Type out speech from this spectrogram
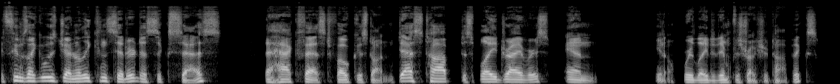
It seems like it was generally considered a success. The Hackfest focused on desktop, display drivers, and, you know, related infrastructure topics.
